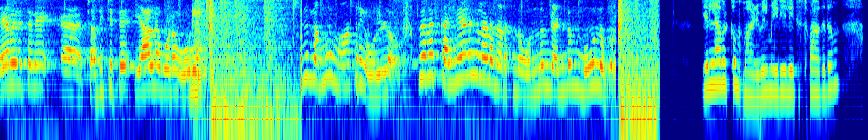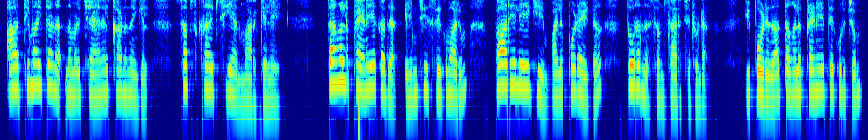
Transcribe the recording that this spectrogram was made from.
വേറൊരുത്തനെ ചതിച്ചിട്ട് ഇയാളുടെ കൂടെ ഓടി. ഇത് നമ്മൾ മാത്രമേ ഉള്ളൂ. ഇത്ര കല്യാണങ്ങളാണ് നടക്കുന്നത്. ഒന്നും രണ്ടും മൂന്നും. എല്ലാവർക്കും മഴവിൽ മീഡിയയിലേക്ക് സ്വാഗതം. ആദ്യമായിട്ടാണ് നമ്മുടെ ചാനൽ കാണുന്നതെങ്കിൽ സബ്സ്ക്രൈബ് ചെയ്യാൻ മറക്കല്ലേ? തങ്ങളുടെ പ്രണയകഥ എം ജി ശ്രീകുമാരും ഭാര്യ ലേഖയും പലപ്പോഴായിട്ട് തുറന്ന് സംസാരിച്ചിട്ടുണ്ട്. ഇപ്പോഴിതാ തങ്ങളുടെ പ്രണയത്തെക്കുറിച്ചും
